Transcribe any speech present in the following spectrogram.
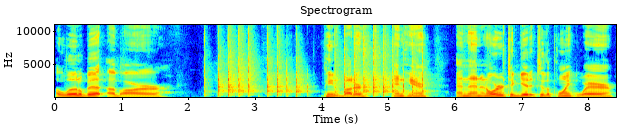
a little bit of our peanut butter in here. And then in order to get it to the point where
